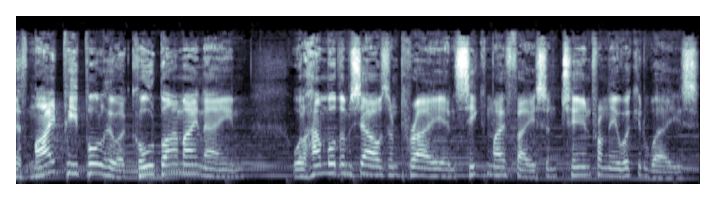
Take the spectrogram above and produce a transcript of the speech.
If my people who are called by my name will humble themselves and pray and seek my face and turn from their wicked ways,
